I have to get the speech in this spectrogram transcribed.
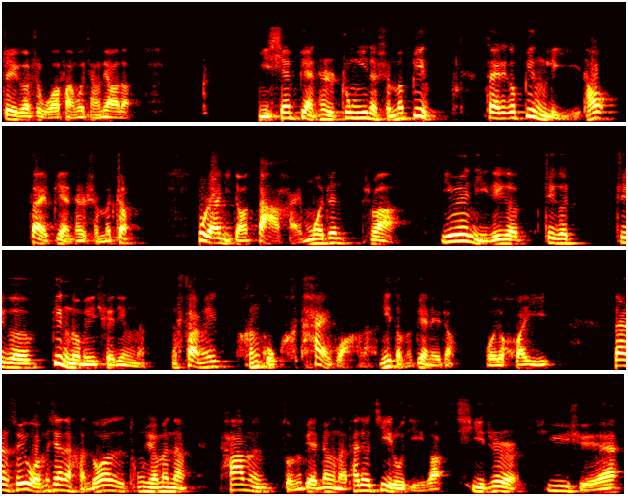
这个是我反复强调的。你先辨它是中医的什么病，在这个病里头再辨它是什么症，不然你叫大海摸针是吧？因为你这个这个这个病都没确定呢，范围很广太广了，你怎么辨这症？我就怀疑。但是，所以我们现在很多同学们呢，他们怎么辨证呢？他就记住几个气滞、虚血，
